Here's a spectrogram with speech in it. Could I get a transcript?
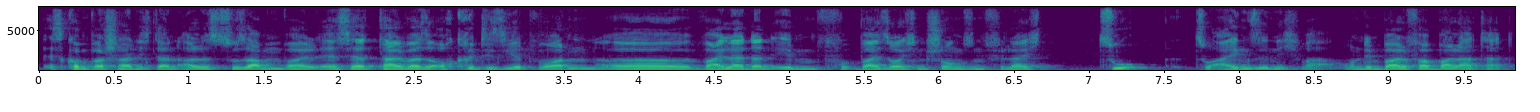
Es kommt wahrscheinlich dann alles zusammen, weil er ist ja teilweise auch kritisiert worden, äh, weil er dann eben bei solchen Chancen vielleicht zu zu eigensinnig war und den Ball verballert hat.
